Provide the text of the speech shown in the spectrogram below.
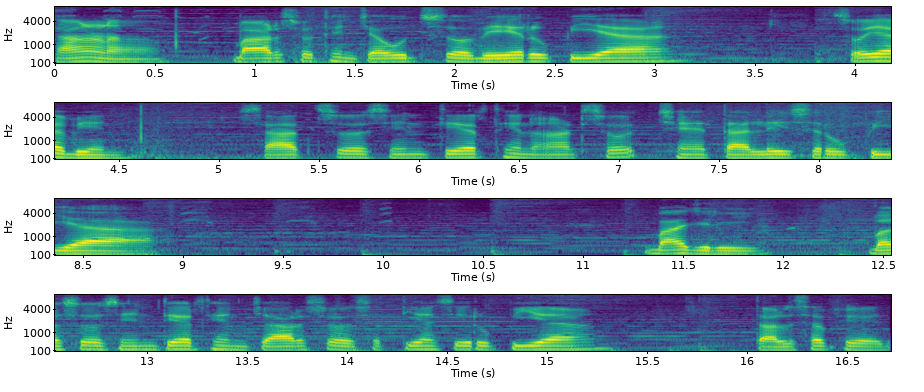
ધાણા, બારસોથી ચૌદસો બે રૂપિયા. સોયાબીન, સાતસો સિત્તેરથી આઠસો છેતાલીસ રૂપિયા. બાજરી, બસો સિત્તેરથી ચારસો સત્યાસી રૂપિયા. તલ સફેદ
